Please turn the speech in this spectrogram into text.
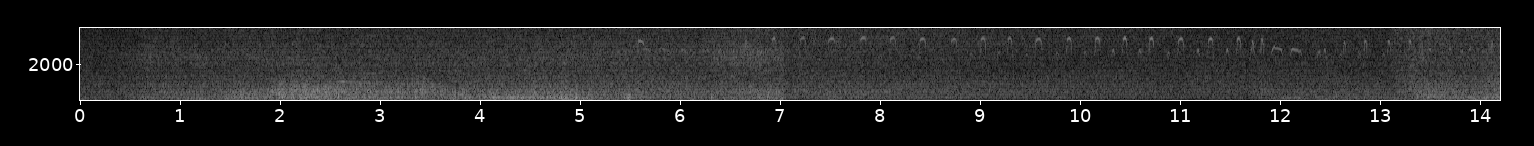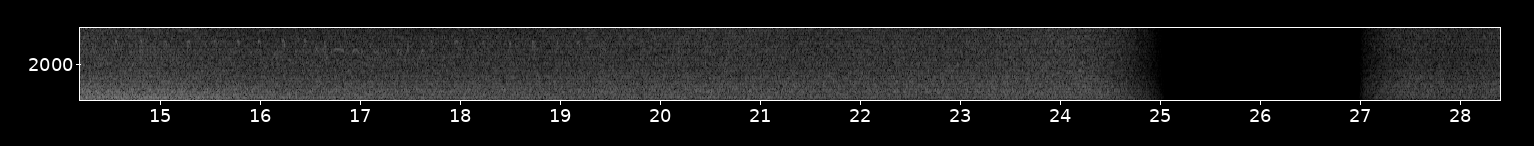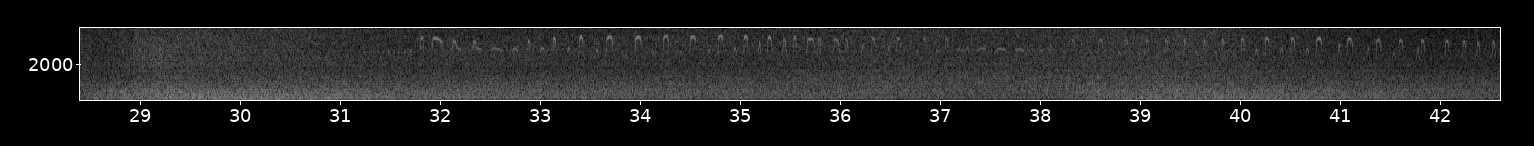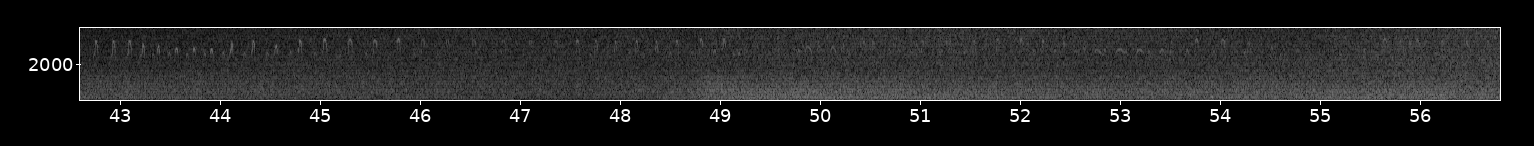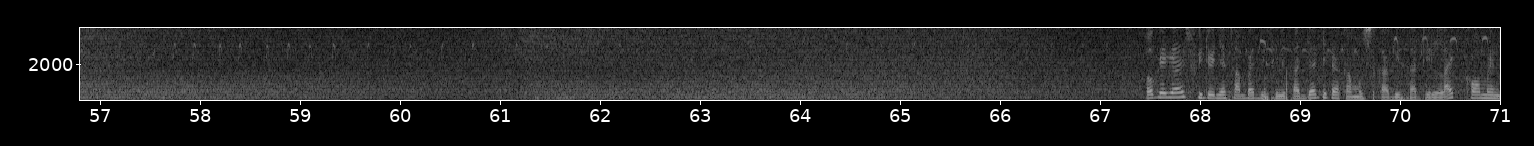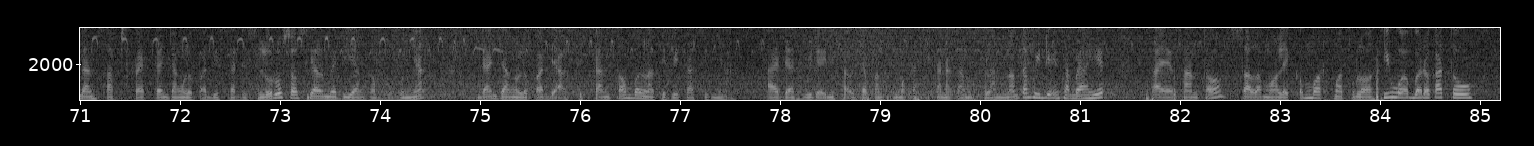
Oke guys, videonya sampai di sini saja. Jika kamu suka bisa di like, comment, dan subscribe. Dan jangan lupa di share di seluruh sosial media yang kamu punya. Dan jangan lupa diaktifkan tombol notifikasinya. Akhir video ini saya ucapkan terima kasih karena kamu telah menonton video ini sampai akhir. Saya Santo. Assalamualaikum warahmatullahi wabarakatuh.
